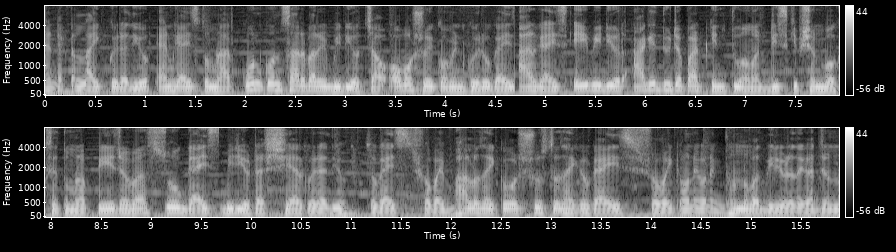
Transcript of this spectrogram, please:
এন্ড একটা লাইক করে দিও। এন্ড গাইস তোমরা আর কোন কোন সার্ভারের ভিডিও চাও, অবশ্যই কমেন্ট করো গাইস আর গাইস এই ভিডিওর আগে দুইটা পার্ট কিন্তু আমার ডিসক্রিপশন বক্সে তোমরা পেয়ে যাবা। সো গাইস ভিডিওটা শেয়ার করে দিও। তো গাইস সবাই ভালো থাকো সুস্থ থাকো গাইস সবাইকে অনেক অনেক ধন্যবাদ ভিডিওটা দেখার জন্য।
